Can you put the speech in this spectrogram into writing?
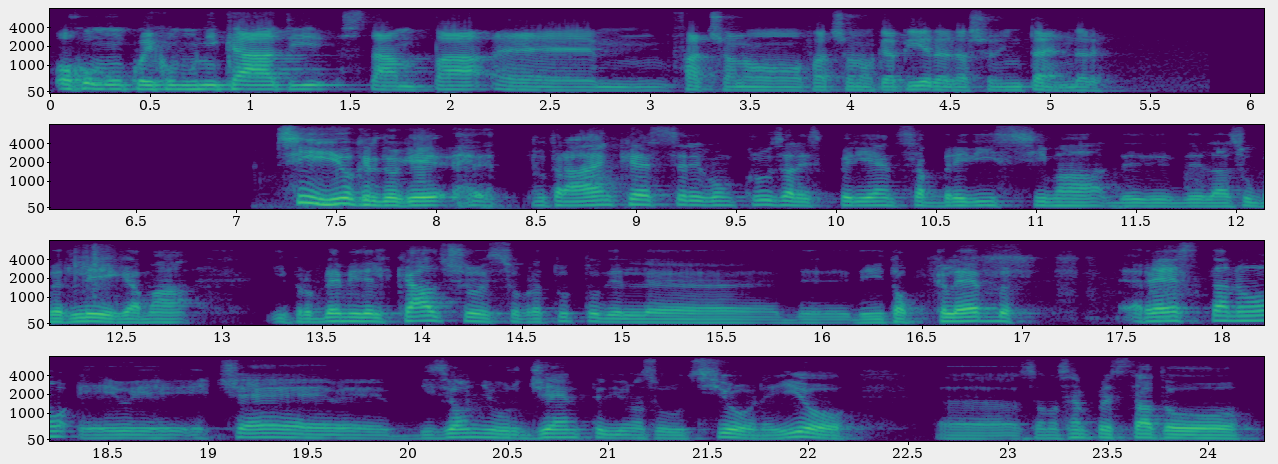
o comunque i comunicati stampa eh, facciano, facciano capire, lasciano intendere. Sì, io credo che eh, potrà anche essere conclusa l'esperienza brevissima de- de- della Superlega, ma i problemi del calcio e soprattutto del, de- dei top club restano e, e, c'è bisogno urgente di una soluzione. Io eh, sono sempre stato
